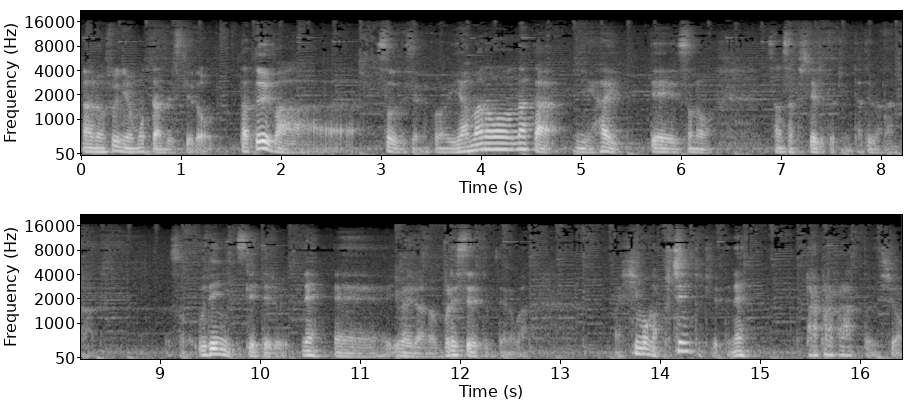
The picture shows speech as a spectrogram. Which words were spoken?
あのふうに思ったんですけど。例えばそうですよね。この山の中に入ってその散策してる時に例えばなんかその腕につけてるね、えー、いわゆるあのブレスレットみたいなのが紐がプチンと切れてねパラパラパラっとでしょ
